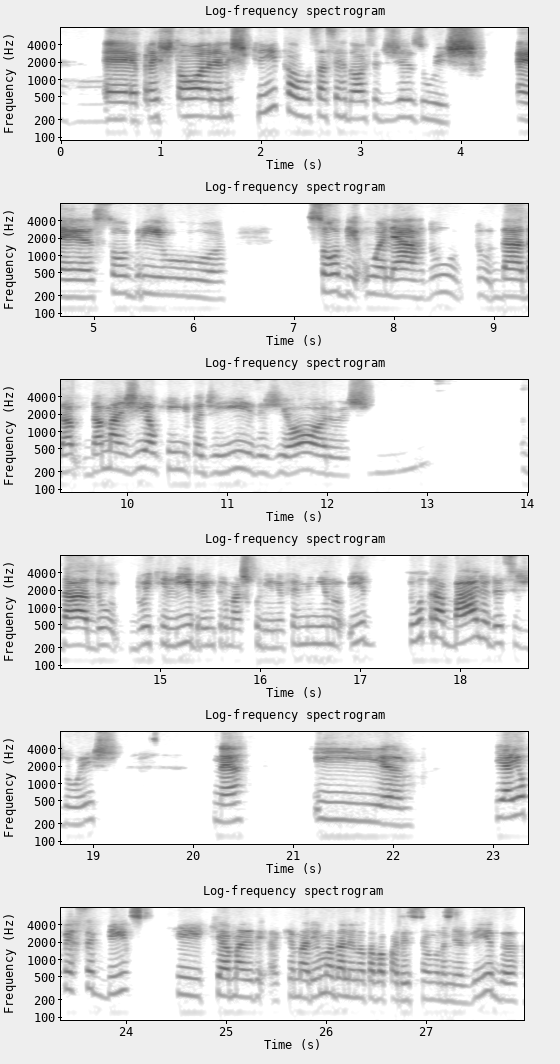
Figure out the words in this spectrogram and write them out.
uhum. é, para a história, ela explica o sacerdócio de Jesus é, sobre o sob o olhar do, do da, da, da, magia alquímica de Isis, de Horus, uhum da, do, do equilíbrio entre o masculino e o feminino e do trabalho desses dois, né? E, e aí eu percebi que, que, a, Maria, que a Maria Madalena estava aparecendo na minha vida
